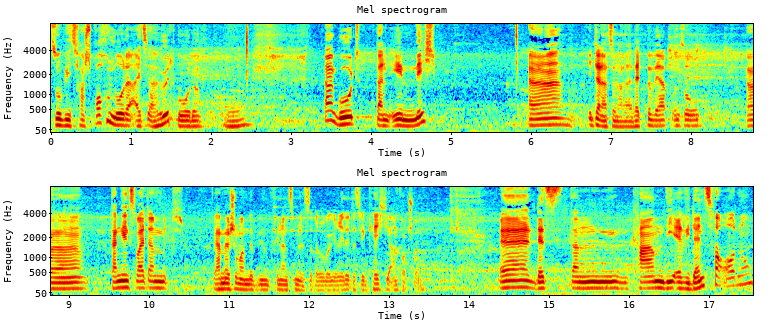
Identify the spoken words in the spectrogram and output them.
So wie es versprochen wurde, als sie erhöht wurde. Na gut, dann eben nicht. Äh, internationaler Wettbewerb und so. Äh, dann ging es weiter mit, wir haben ja schon mal mit dem Finanzminister darüber geredet, deswegen kenne ich die Antwort schon. Äh, das, dann kam die Evidenzverordnung,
